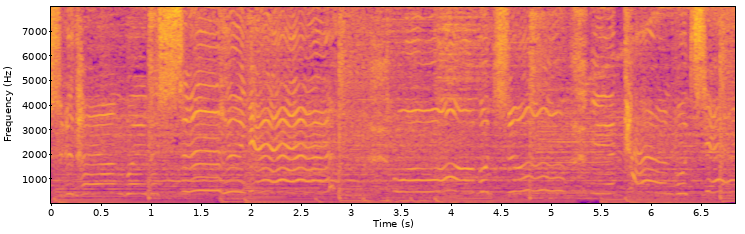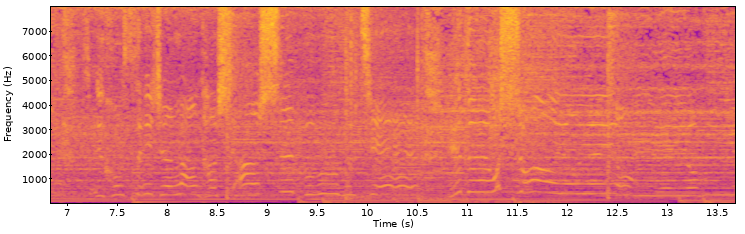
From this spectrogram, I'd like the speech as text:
是太昂贵的誓言。我握不住，也看不见，最后随着浪涛消失不见。别对我说永远，永远，永远，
